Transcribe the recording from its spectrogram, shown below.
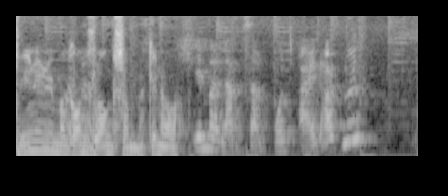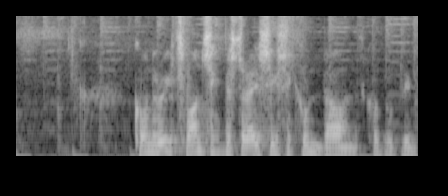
Dehnen immer ganz langsam, genau. Immer langsam. Und einatmen. Kann ruhig 20 bis 30 Sekunden dauern, das ist kein Problem.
